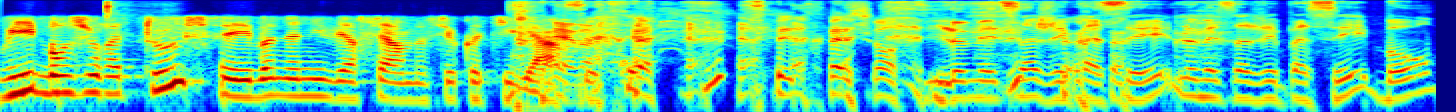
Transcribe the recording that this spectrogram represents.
Oui, bonjour à tous et bon anniversaire, Monsieur Cotillard. C'est très gentil. Le message est passé. Le message est passé. Bon,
